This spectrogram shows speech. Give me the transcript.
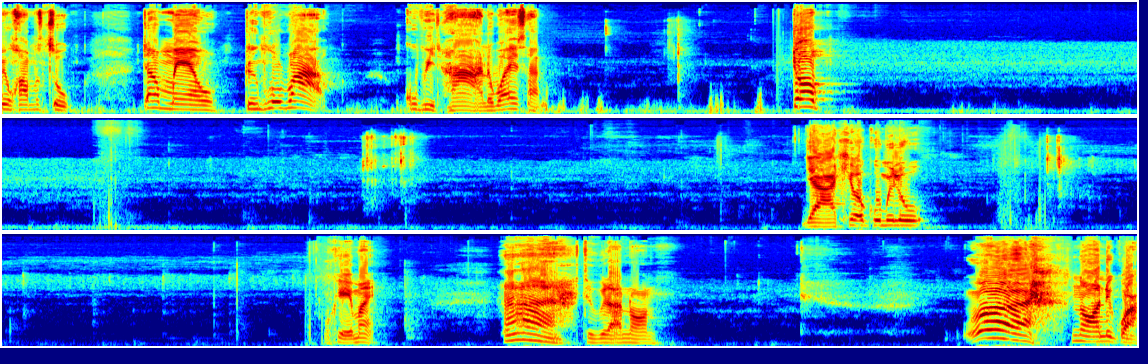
มีความสุข เจ้าแมวจึงพูดว่า กูผิดห่าหรือว่าไอสัตว์ จบ อย่าคิดว่ากูไม่รู้ โอเคไหมอ่าถึงเวลานอนเว้ยนอนดีกว่า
